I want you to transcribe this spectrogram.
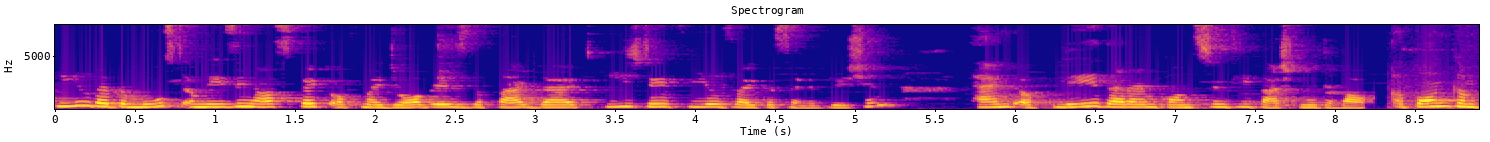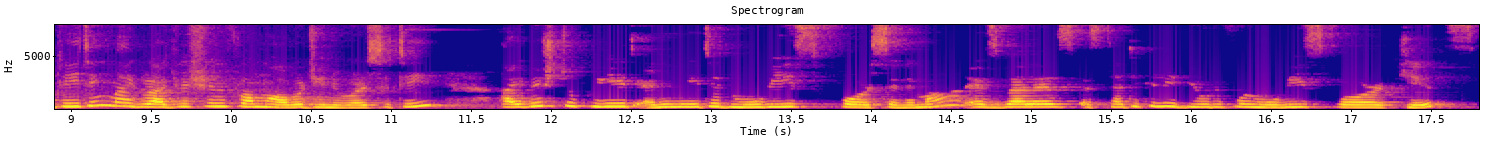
feel that the most amazing aspect of my job is the fact that each day feels like a celebration and a play that I'm constantly passionate about. Upon completing my graduation from Harvard University, I wish to create animated movies for cinema as well as aesthetically beautiful movies for kids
